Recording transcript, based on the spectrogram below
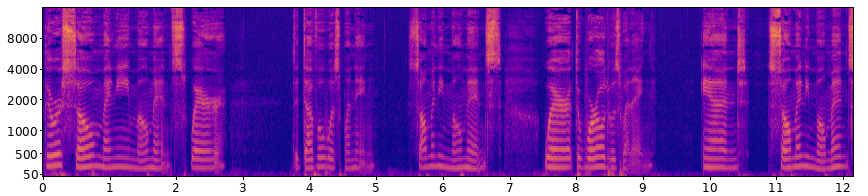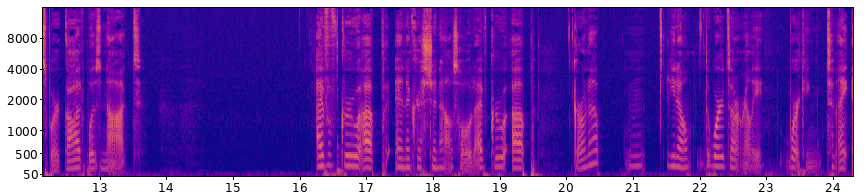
there were so many moments where the devil was winning. So many moments where the world was winning. And so many moments where God was not. I've grew up in a Christian household. I've grew up, grown up. Mm, you know, the words aren't really working tonight,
